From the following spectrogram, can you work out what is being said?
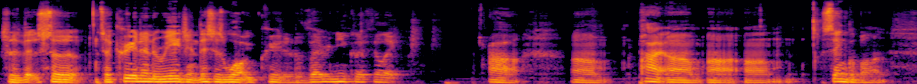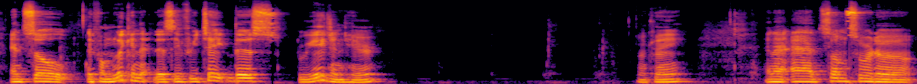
So, that, so to create in the reagent, this is what we created, a very nucleophilic uh, um, pi um, uh, um, single bond. And so if I'm looking at this, if we take this reagent here, okay, and I add some sort of,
